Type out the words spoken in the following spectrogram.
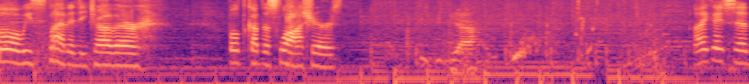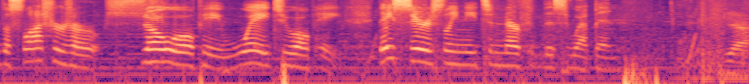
Oh, we splatted each other. Both got the sloshers. Yeah. Like I said, the sloshers are so OP, way too OP. They seriously need to nerf this weapon. Yeah.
